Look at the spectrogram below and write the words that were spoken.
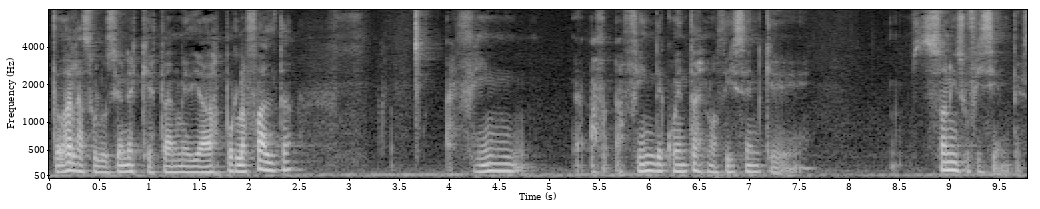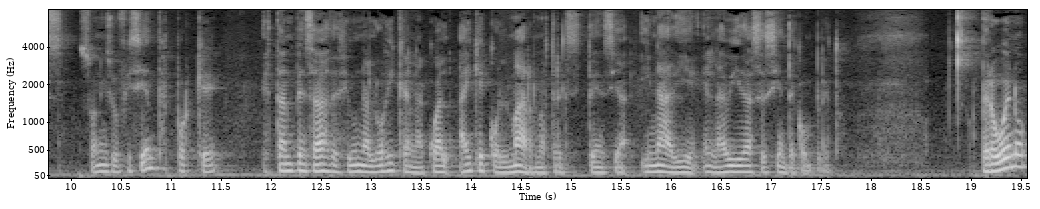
todas las soluciones que están mediadas por la falta, a fin, a, fin de cuentas nos dicen que son insuficientes. Son insuficientes porque están pensadas desde una lógica en la cual hay que colmar nuestra existencia y nadie en la vida se siente completo. Pero bueno,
